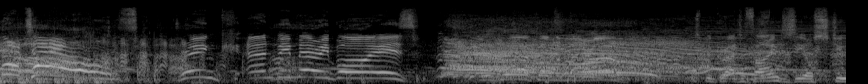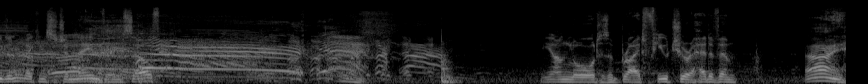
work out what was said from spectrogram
More tales! Drink and be merry, boys! Good work on the morrow. Must to see your student making such a name for himself. The young lord has a bright future ahead of him. Aye,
